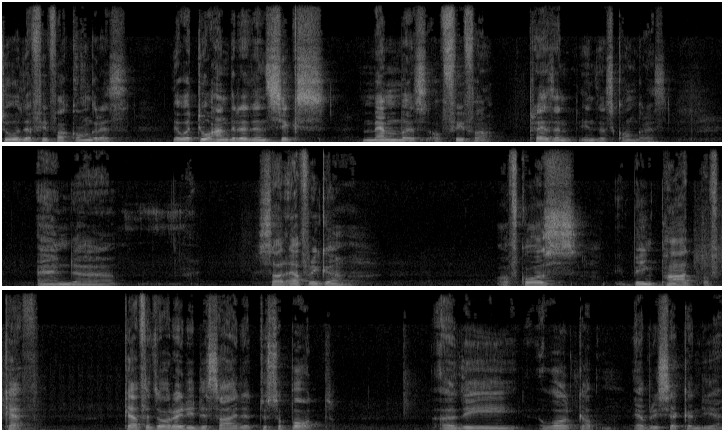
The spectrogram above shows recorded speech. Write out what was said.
to the FIFA Congress. There were 206 members of FIFA present in this Congress. And uh, South Africa, of course, being part of CAF, CAF has already decided to support uh, the World Cup every second year.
